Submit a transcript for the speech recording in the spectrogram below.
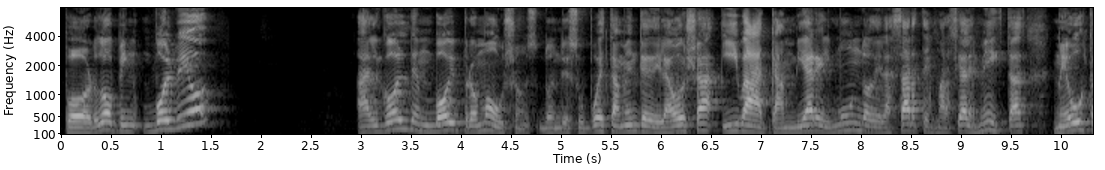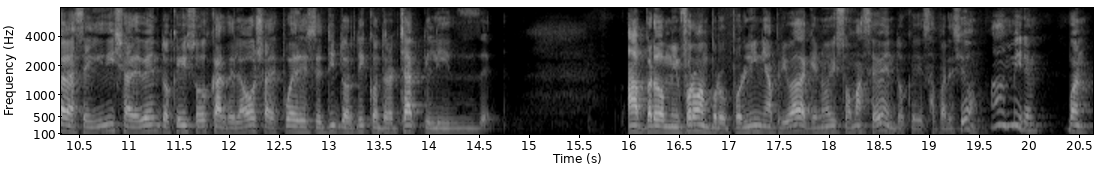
por doping. Volvió al Golden Boy Promotions, donde supuestamente De La Hoya iba a cambiar el mundo de las artes marciales mixtas. Me gusta la seguidilla de eventos que hizo Oscar De La Hoya después de ese Tito Ortiz contra Chuck Liddell. Ah, perdón, me informan por, línea privada que no hizo más eventos, que desapareció. Ah, miren, bueno.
